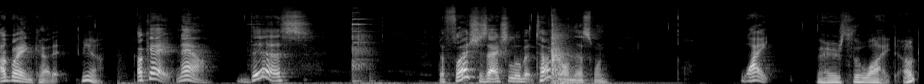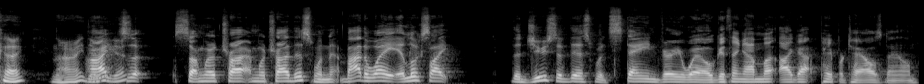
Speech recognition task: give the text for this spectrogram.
I'll go ahead and cut it. yeah. Okay, now this the flesh is actually a little bit tougher on this one. White. There's the white. Okay. All right. There All you go. so so I'm gonna try. I'm gonna try this one. By the way, it looks like the juice of this would stain very well. Good thing I'm I got paper towels down.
